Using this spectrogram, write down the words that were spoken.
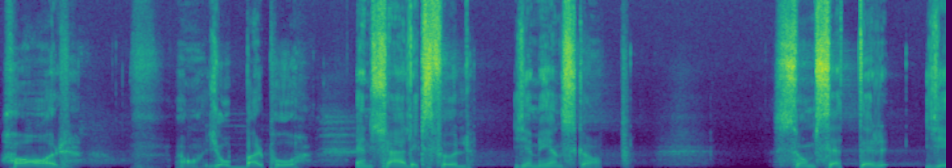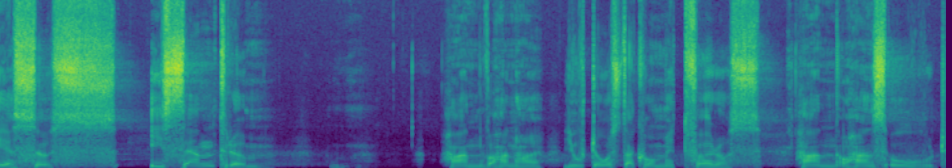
har, ja, jobbar på en kärleksfull gemenskap. Som sätter Jesus i centrum. Han, vad han har gjort och åstadkommit för oss. Han och hans ord.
